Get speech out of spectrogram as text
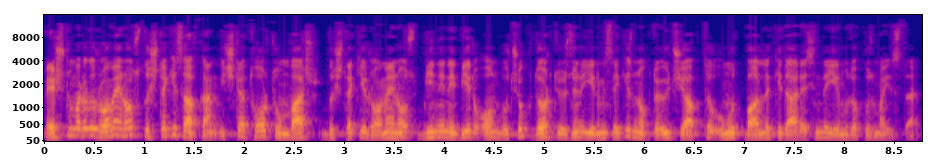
5 numaralı Romenos dıştaki safkan. İçte Tortum var. Dıştaki Romenos binini 1 10.5 400'ünü 28.3 yaptı. Umut Barlık idaresinde 29 Mayıs'ta.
